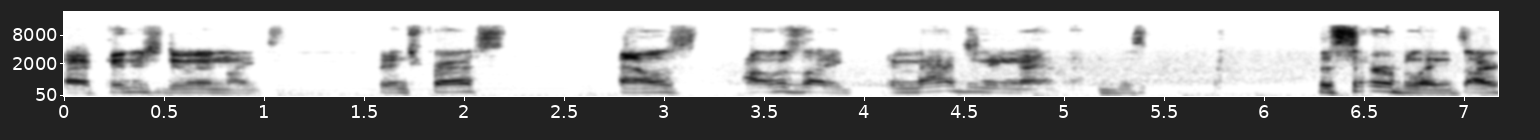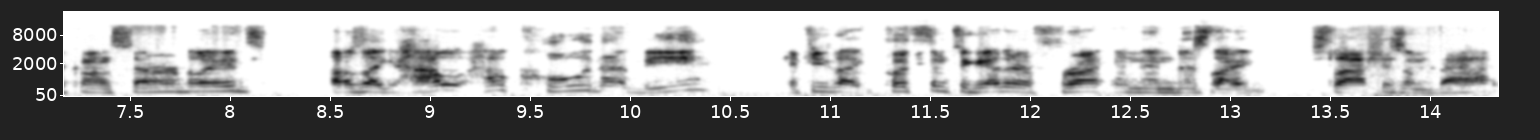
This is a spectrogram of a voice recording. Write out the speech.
I finished doing like bench press, and I was, I was like, imagining that this, the Sarah blades, Archon Sarah blades. I was like, how how cool would that be if he like puts them together in front and then just like slashes them back,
